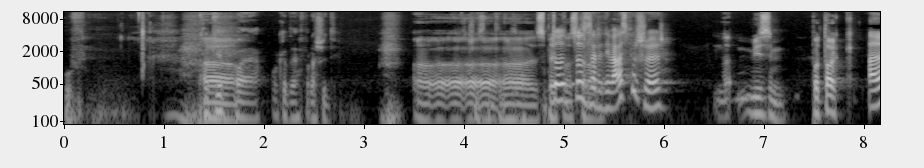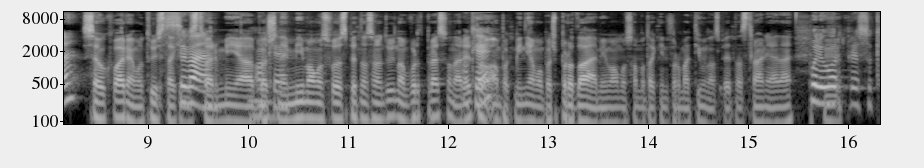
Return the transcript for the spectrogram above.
Uf. Kje pa je, o kaj te vprašati? Uh, uh, uh, uh, uh, To, to zaradi vas sprašuješ? Mislim, Ali? se ukvarjamo tudi s takimi stvarmi. Ja, pač, Okej. ne, mi imamo svojo spletno stran tudi na WordPressu, naredjeno, Okej. ampak mi nimamo pač prodaje, mi imamo samo tako informativna spletna stran. Poli WordPress, ok.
